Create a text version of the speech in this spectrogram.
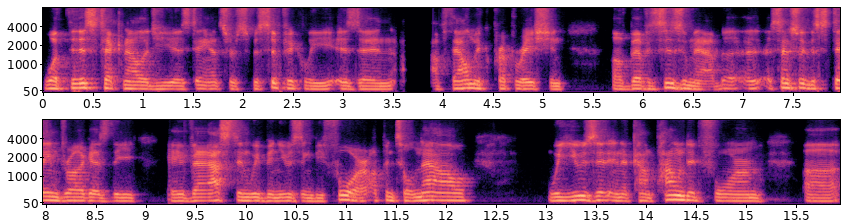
what this technology is to answer specifically is an ophthalmic preparation of bevacizumab, uh, essentially the same drug as the Avastin we've been using before. Up until now, we use it in a compounded form, uh,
